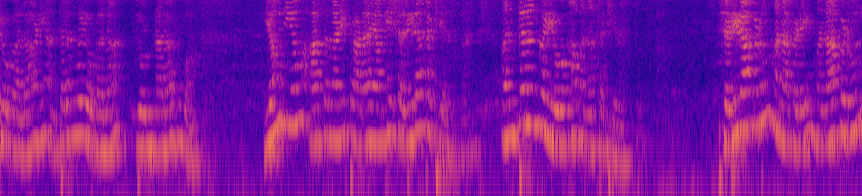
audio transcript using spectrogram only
योगाला आणि अंतरंग योगाला जोडणारा दुवा. यम नियम आसन आणि प्राणायाम हे शरीरासाठी असतात. अंतरंग योग हा मनासाठी असतो. शरीराकडून मनाकडे मनाकडून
